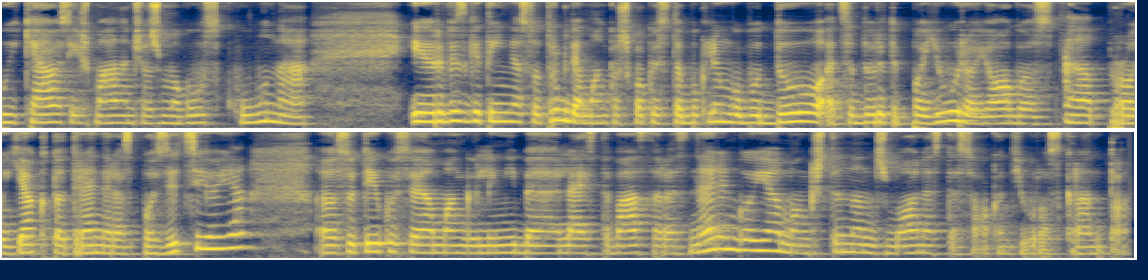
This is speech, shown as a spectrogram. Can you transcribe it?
puikiausiai išmanančios žmogaus kūną. Ir visgi tai nesutrukdė man kažkokiu stebuklingu būdu atsidurti pajūrio jogos e, projekto trenerės pozicijoje, e, suteikusioje man galimybę leisti vasaras neringoje, mankštinant žmonės tiesiog ant jūros kranto.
